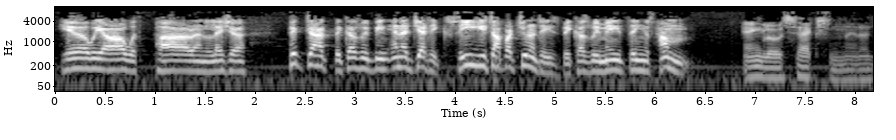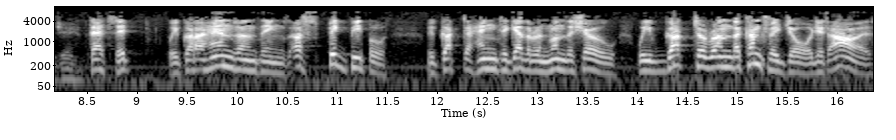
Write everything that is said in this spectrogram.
Here we are with power and leisure, picked out because we've been energetic, seized opportunities because we made things hum. Anglo-Saxon energy. That's it. We've got our hands on things, us big people. We've got to hang together and run the show. We've got to run the country, George. It's ours.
